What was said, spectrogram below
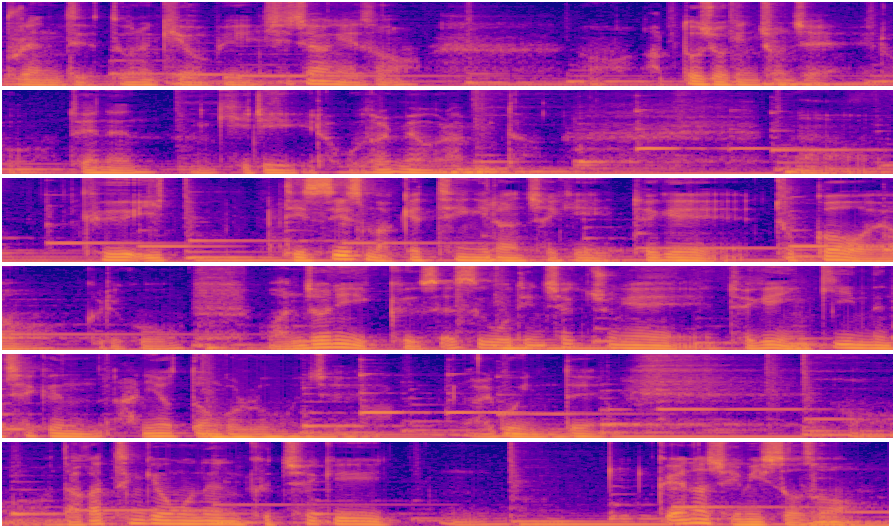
브랜드 또는 기업이 시장에서 어, 압도적인 존재로 되는 길이라고 설명을 합니다. 어, 그이 This is Marketing이란 책이 되게 두꺼워요. 그리고 완전히 그 세스 고딘 책 중에 되게 인기 있는 책은 아니었던 걸로 이제 알고 있는데 나 같은 경우는 그 책이 음, 꽤나 재밌어서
